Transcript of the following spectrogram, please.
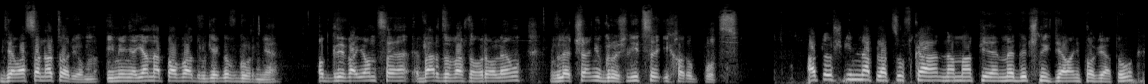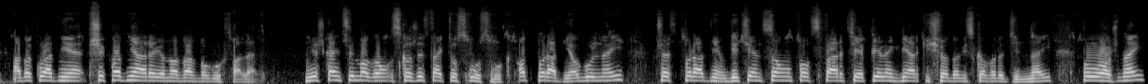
działa sanatorium imienia Jana Pawła II w Górnie, odgrywające bardzo ważną rolę w leczeniu gruźlicy i chorób płuc. A to już inna placówka na mapie medycznych działań powiatu, a dokładnie przychodnia rejonowa w Boguchwale. Mieszkańcy mogą skorzystać tu z usług od poradni ogólnej, przez poradnię dziecięcą, po wsparcie pielęgniarki środowiskowo-rodzinnej, położnej,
